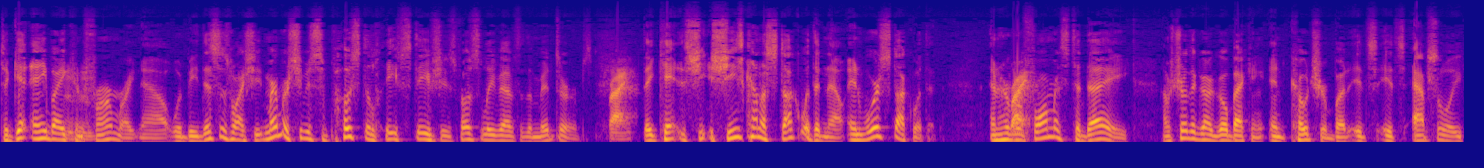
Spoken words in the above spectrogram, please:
To get anybody Mm-hmm. confirmed right now would be this is why she remember she was supposed to leave Steve she was supposed to leave after the midterms Right. they can't she she's kind of stuck with it now and we're stuck with it and her Right. performance today I'm sure they're going to go back and, and coach her, but it's it's absolutely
